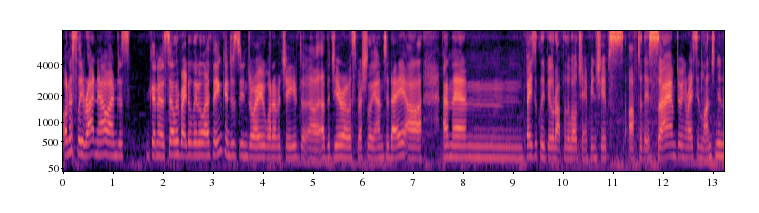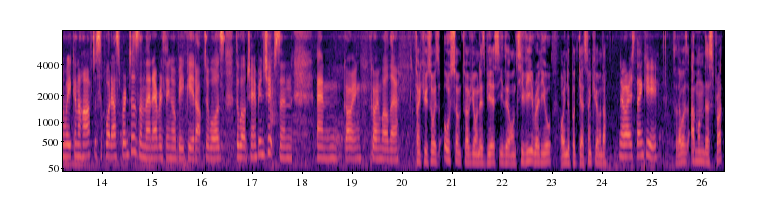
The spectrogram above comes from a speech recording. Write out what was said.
honestly, right now I'm just going to celebrate a little, I think, and just enjoy what I've achieved uh, at the Giro, especially and today, uh, and then basically build up for the World Championships after this. So I am doing a race in London in a week and a half to support our sprinters, and then everything will be geared up towards the World Championships and and going going well there. Thank you. So it's always awesome to have you on SBS, either on TV, radio, or in the podcast. Thank you, Amanda. No worries. Thank you. So that was Amanda Spratt.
